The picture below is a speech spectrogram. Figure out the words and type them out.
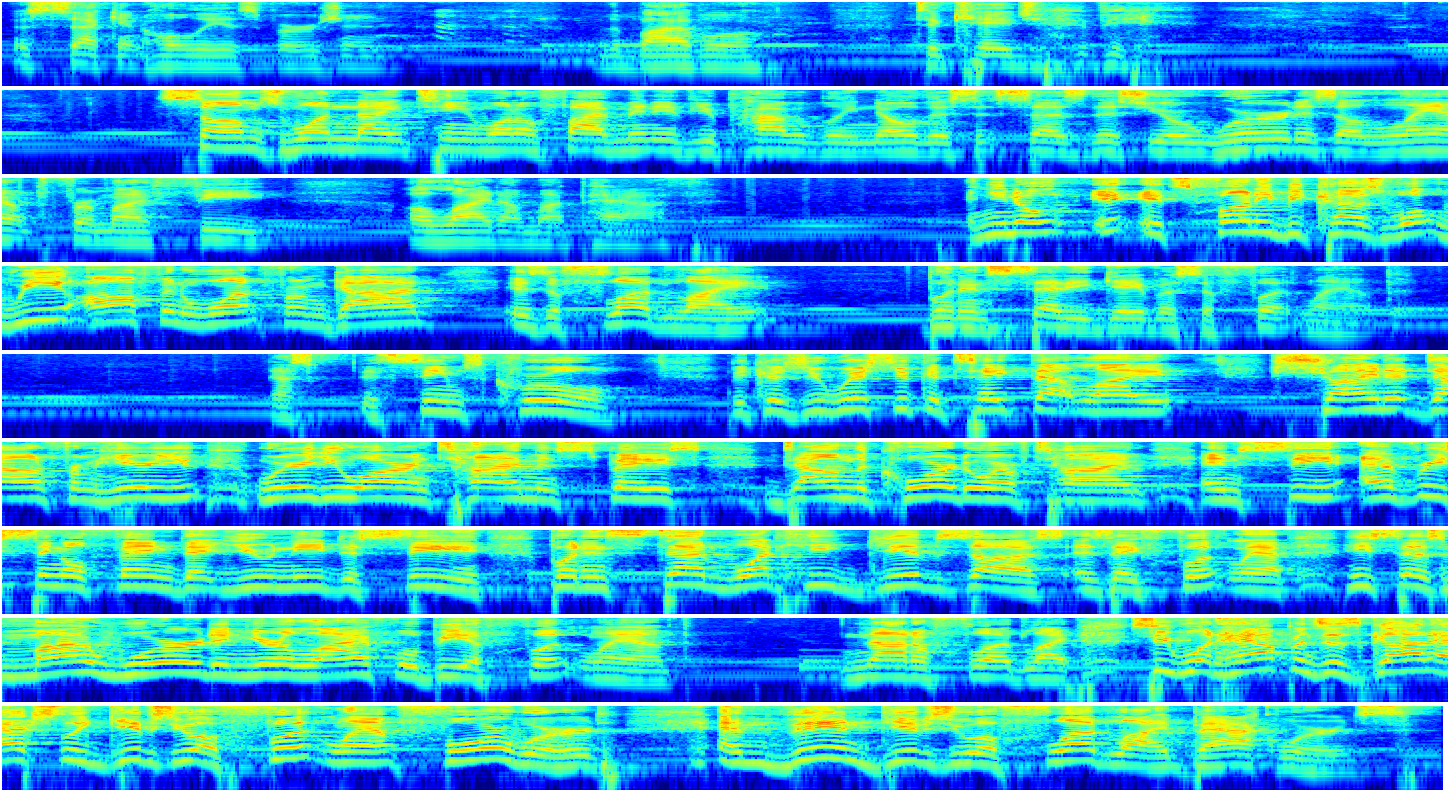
the second holiest version of the Bible to KJV. Psalms 119, 105. Many of you probably know this. It says this Your word is a lamp for my feet, a light on my path. And you know, it, it's funny because what we often want from God is a floodlight but instead he gave us a foot lamp. That's, it seems cruel because you wish you could take that light, shine it down from here you, where you are in time and space, down the corridor of time, and see every single thing that you need to see. But instead, what he gives us is a foot lamp. He says, My word in your life will be a foot lamp not a floodlight. See, what happens is God actually gives you a foot lamp forward and then gives you a floodlight backwards.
